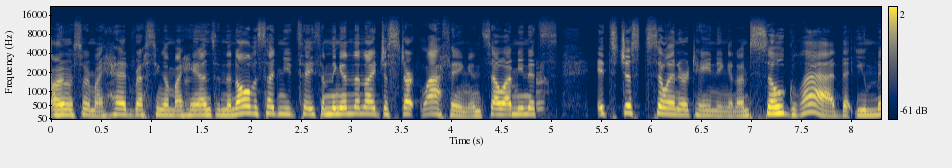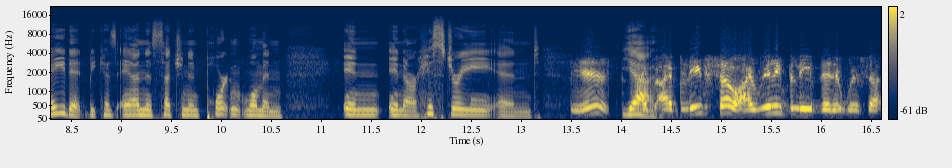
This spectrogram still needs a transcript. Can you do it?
arm, sorry, my head resting on my hands, and then all of a sudden you'd say something, and then I'd just start laughing. And so I mean, it's it's just so entertaining, and I'm so glad that you made it because Ann is such an important woman in in our history and is. Yeah. I, I believe so. I really believe that it was a.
